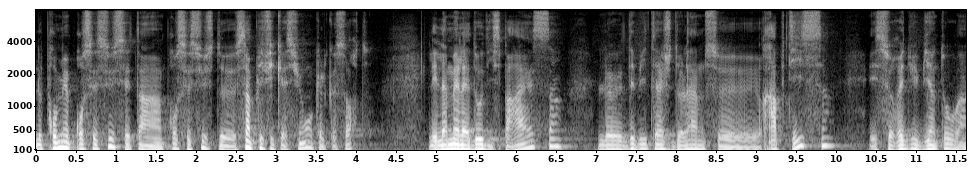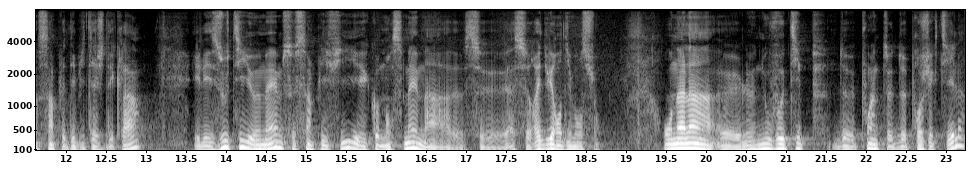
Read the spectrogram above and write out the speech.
Le premier processus est un processus de simplification, en quelque sorte. Les lamelles à dos disparaissent, le débitage de lame se rapetisse et se réduit bientôt à un simple débitage d'éclat. Et les outils eux-mêmes se simplifient et commencent même à se réduire en dimension. On a là euh, le nouveau type de pointe de projectile,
